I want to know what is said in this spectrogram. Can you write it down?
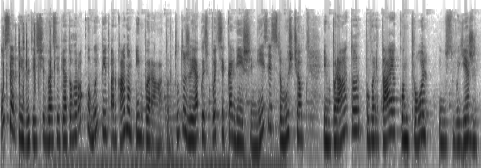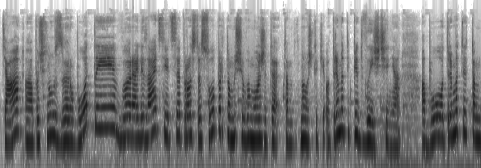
У серпні 2025 року ви під арканом імператор. Тут уже якось поцікавіший місяць, тому що імператор повертає контроль. У своє життя почну з роботи в реалізації. Це просто супер, тому що ви можете там знову ж таки отримати підвищення або отримати там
